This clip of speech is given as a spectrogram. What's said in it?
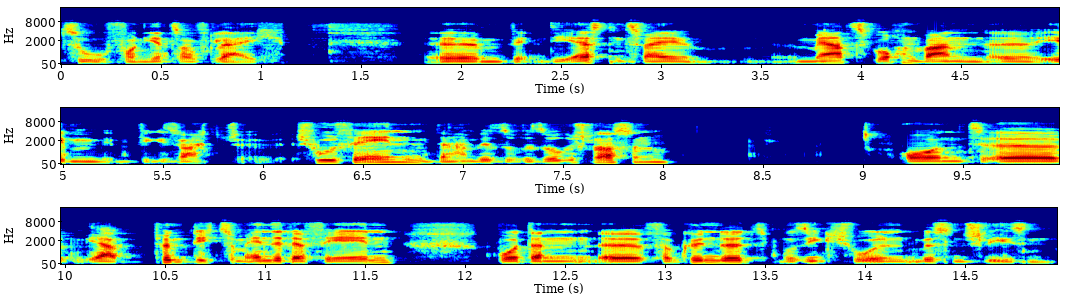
zu, von jetzt auf gleich. Ähm, die ersten zwei Märzwochen waren äh, eben, wie gesagt, Schulferien, da haben wir sowieso geschlossen. Und äh, ja, pünktlich zum Ende der Ferien wurde dann äh, verkündet, Musikschulen müssen schließen.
